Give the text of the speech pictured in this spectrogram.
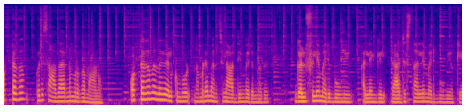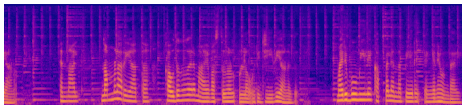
ഒട്ടകം ഒരു സാധാരണ മൃഗമാണോ? ഒട്ടകം എന്ന് കേൾക്കുമ്പോൾ നമ്മുടെ മനസ്സിൽ ആദ്യം വരുന്നത് ഗൾഫിലെ മരുഭൂമിയും അല്ലെങ്കിൽ രാജസ്ഥാനിലെ മരുഭൂമിയൊക്കെയാണ് എന്നാൽ നമ്മളറിയാത്ത കൗതുകകരമായ വസ്തുക്കൾ ഉള്ള ഒരു ജീവിയാണിത്. മരുഭൂമിയിലെ കപ്പൽ എന്ന പേര് എങ്ങനെ ഉണ്ടായി?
